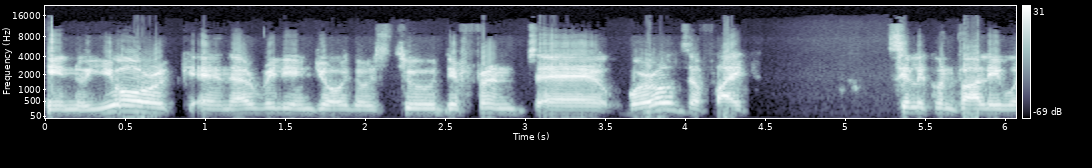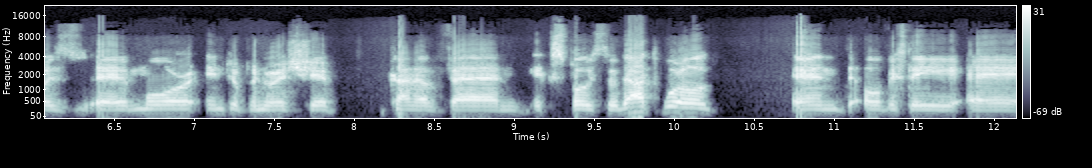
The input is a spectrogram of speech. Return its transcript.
in New York, and I really enjoyed those two different uh, worlds of like Silicon Valley was uh, more entrepreneurship, kind of um, exposed to that world, and obviously uh,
